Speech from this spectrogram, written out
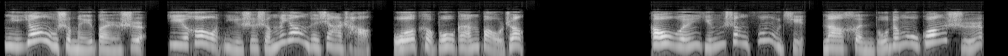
你要是没本事，以后你是什么样的下场，我可不敢保证。”高文迎上父亲那狠毒的目光时，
